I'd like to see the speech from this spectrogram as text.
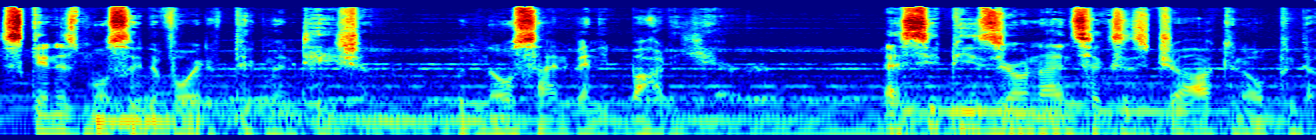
Skin is mostly devoid of pigmentation, with no sign of any body hair. SCP 096's jaw can open to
